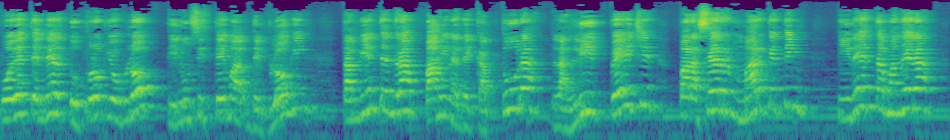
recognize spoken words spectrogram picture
Puedes tener tu propio blog, tiene un sistema de blogging. También tendrás páginas de captura, las lead pages para hacer marketing y de esta manera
